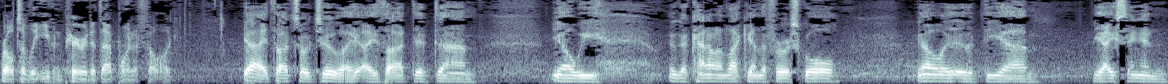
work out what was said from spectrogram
relatively even period at that point. It felt like. Yeah, I thought so too. I, I thought that. Um, you know, we, we got kind of unlucky on the first goal, you know, with the um, the icing, and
